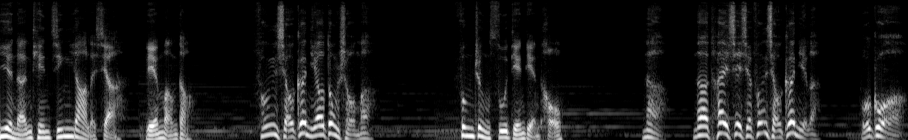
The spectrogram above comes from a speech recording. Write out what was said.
叶南天惊讶了下，连忙道：“风小哥，你要动手吗？”风正苏点点头。那。那太谢谢风小哥你了，不过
